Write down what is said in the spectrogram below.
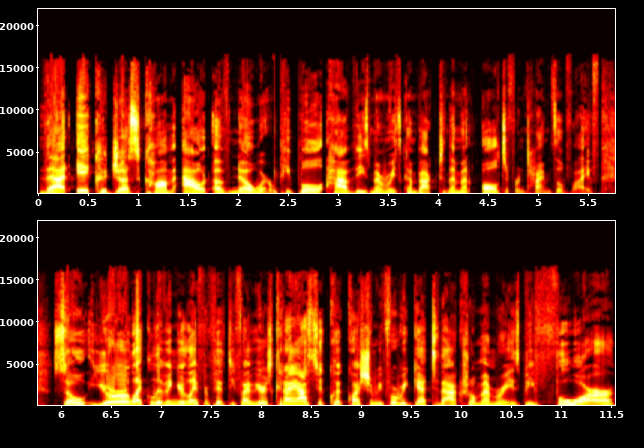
that it could just come out of nowhere. People have these memories come back to them at all different times of life. So you're like living your life for 55 years. Could I ask you a quick question before we get to the actual memories? Before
